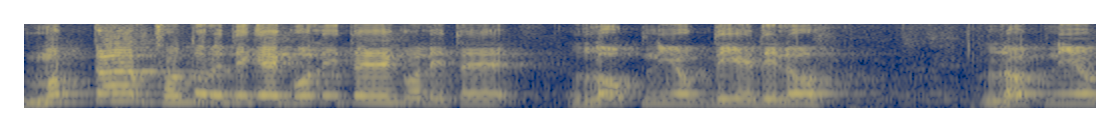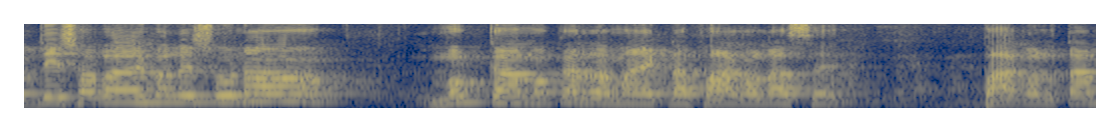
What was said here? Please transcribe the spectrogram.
মক্কার চতুর্দিকে গলিতে গলিতে লোক নিয়োগ দিয়ে দিল। লোক নিয়োগ দিয়ে সবাই বলে, শোনো মক্কা মোকাররমা একটা পাগল আছে। পাগলটার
